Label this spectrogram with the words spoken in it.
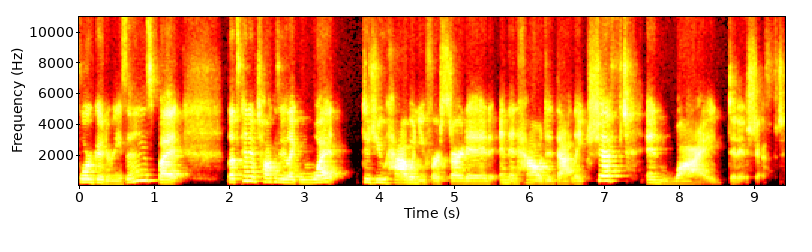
for good reasons. But let's kind of talk through like what did you have when you first started, and then how did that like shift, and why did it shift?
